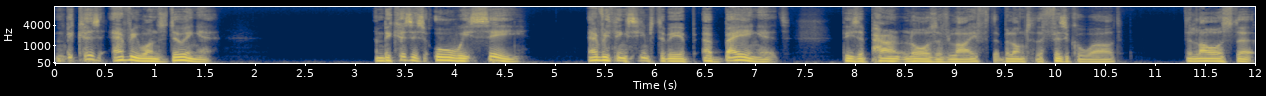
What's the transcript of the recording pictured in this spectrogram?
And because everyone's doing it, and because it's all we see, everything seems to be obeying it, these apparent laws of life that belong to the physical world, the laws that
